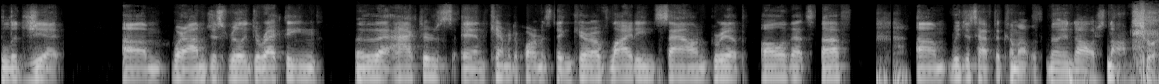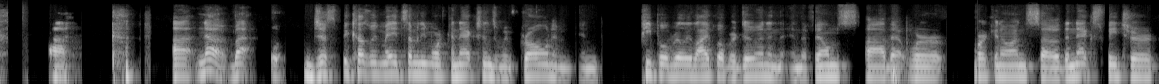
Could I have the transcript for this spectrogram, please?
legit, um, where I'm just really directing the actors and camera departments taken care of, lighting, sound, grip, all of that stuff. Um, we just have to come up with a million dollars. No, I'm sure? uh, uh, no, but just because we've made so many more connections and we've grown and, and people really like what we're doing in, in the films uh, that we're working on. So the next feature,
